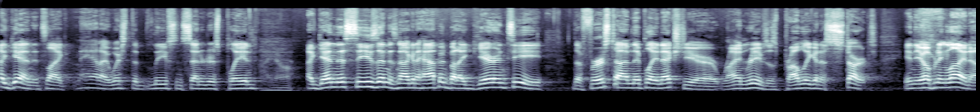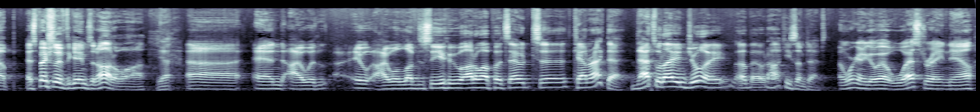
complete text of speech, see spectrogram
again, it's like, man, I wish the Leafs and Senators played I know. again this season is not going to happen, but I guarantee the first time they play next year, Ryan Reaves is probably going to start in the opening lineup, especially if the game's in Ottawa. Yeah. Uh, and I would, it, I will love to see who Ottawa puts out to counteract that. That's what I enjoy about hockey sometimes. And we're going to go out west right now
